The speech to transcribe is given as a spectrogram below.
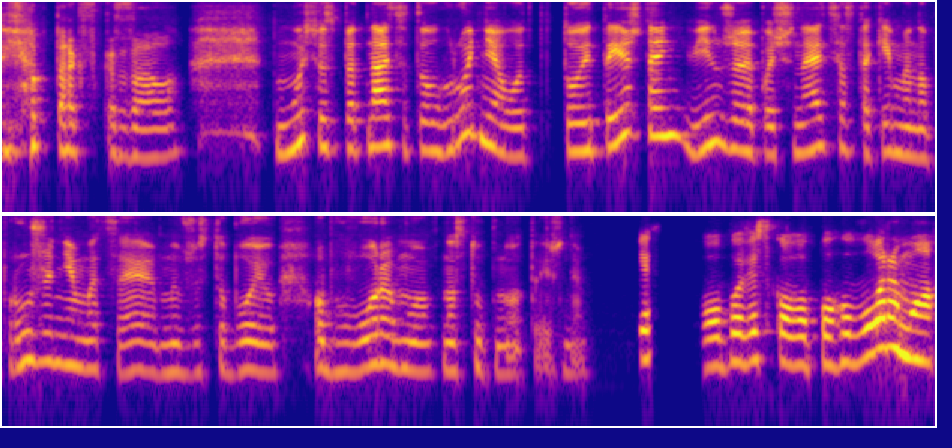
я б так сказала. Тому що з 15 грудня, от той тиждень, він вже почнеться з такими напруженнями. Це ми вже з тобою обговоримо наступного тижня. Обов'язково поговоримо.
